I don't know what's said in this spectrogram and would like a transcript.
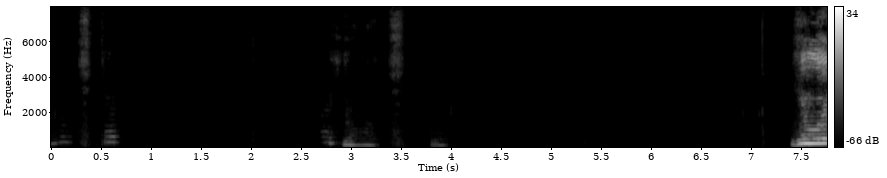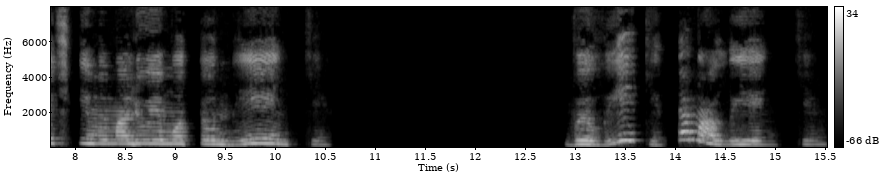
Гілочки. Та Гілочки. Гілочки ми малюємо тоненькі, великі та маленькі.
